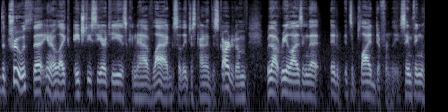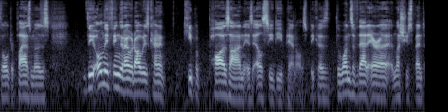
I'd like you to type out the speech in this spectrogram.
the truth that you know like HD CRTs can have lag, so they just kind of discarded them without realizing that it, it's applied differently. Same thing with older plasmas. The only thing that I would always kind of keep a pause on is LCD panels because the ones of that era, unless you spent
